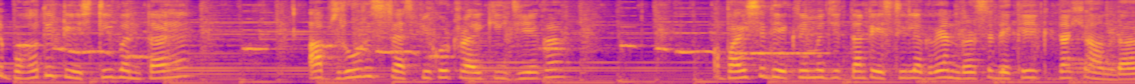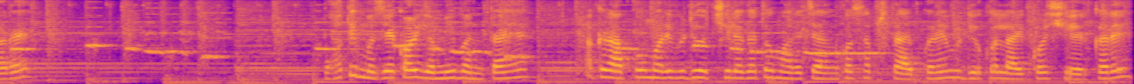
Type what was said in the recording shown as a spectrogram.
ये बहुत ही टेस्टी बनता है। आप ज़रूर इस रेसिपी को ट्राई कीजिएगा। और बाहर से देखने में जितना टेस्टी लग रहा है, अंदर से देखें कितना शानदार है। बहुत ही मज़े का और यमी बनता है। अगर आपको हमारी वीडियो अच्छी लगे तो हमारे चैनल को सब्सक्राइब करें, वीडियो को लाइक और शेयर करें।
